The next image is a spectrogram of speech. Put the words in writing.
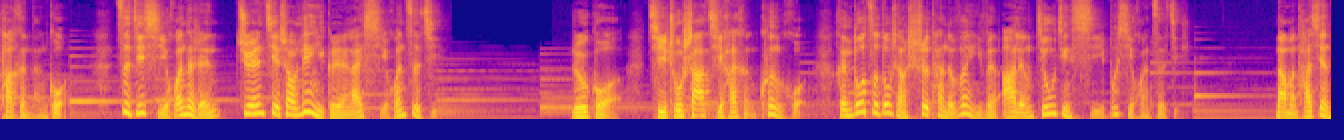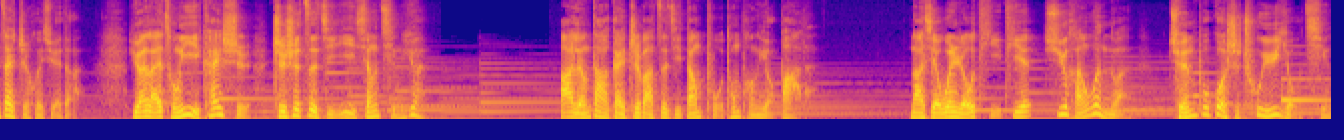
他很难过，自己喜欢的人居然介绍另一个人来喜欢自己。如果起初沙琪还很困惑，很多次都想试探的问一问阿良究竟喜不喜欢自己，那么他现在只会觉得，原来从一开始只是自己一厢情愿。阿良大概只把自己当普通朋友罢了。那些温柔体贴、嘘寒问暖，全不过是出于友情。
